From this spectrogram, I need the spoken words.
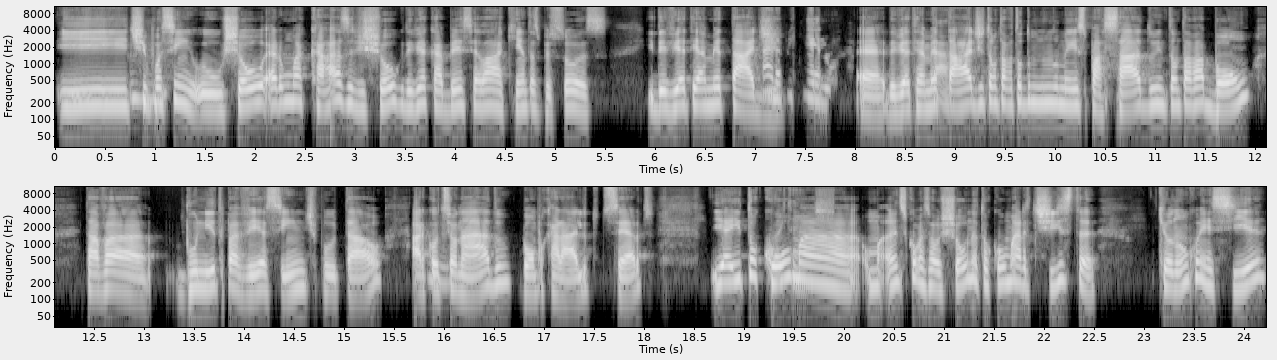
E, tipo Uhum. assim, o show era uma casa de show que devia caber, sei lá, 500 pessoas. E devia ter a metade. Ah, era pequeno. É, devia ter a Tá. metade, então tava todo mundo meio espaçado, então tava bom, tava bonito pra ver, assim, tipo, tal. Ar-condicionado, bom pra caralho, tudo certo. E aí tocou uma, uma. Antes de começar o show, né? Tocou uma artista que eu não conhecia,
